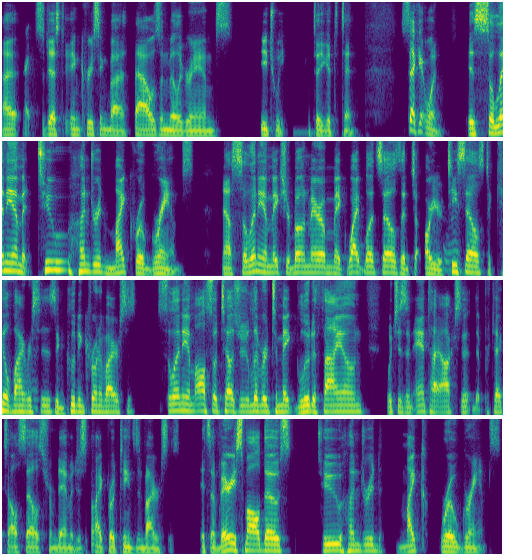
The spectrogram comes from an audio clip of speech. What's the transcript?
I Right. suggest increasing by a thousand milligrams each week until you get to 10. Second one is selenium at 200 micrograms. Now, selenium makes your bone marrow make white blood cells that are your T cells to kill viruses, including coronaviruses. Selenium also tells your liver to make glutathione, which is an antioxidant that protects all cells from damage of spike proteins and viruses. It's a very small dose, 200 micrograms.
